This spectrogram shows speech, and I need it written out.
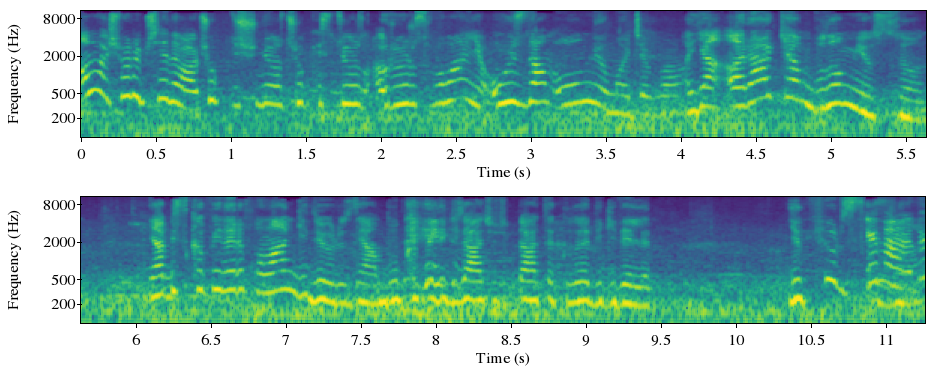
Ama şöyle bir şey de var. Çok düşünüyoruz, çok istiyoruz, arıyoruz falan ya. O yüzden olmuyor mu acaba? Ya ararken bulamıyorsun. Ya biz kafelere falan gidiyoruz yani. Bu kafede güzel çocuklar takılıyor hadi gidelim. Yapıyoruz kızlar. Genelde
